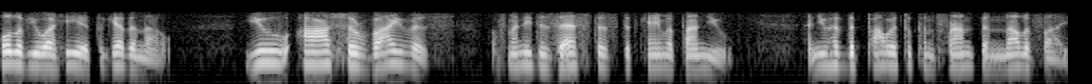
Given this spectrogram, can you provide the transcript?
All of you are here together now. You are survivors of many disasters that came upon you. And you have the power to confront and nullify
